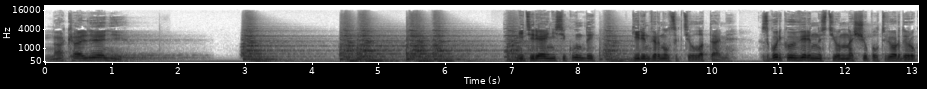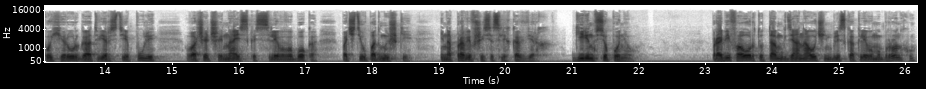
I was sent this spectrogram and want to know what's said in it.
На колени. Не теряя ни секунды, Гирин вернулся к теллотаме. С горькой уверенностью он нащупал твердой рукой хирурга отверстие пули, вошедшей наискось с левого бока, почти у подмышки, и направившейся слегка вверх. Гирин все понял. Пробив аорту там, где она очень близка к левому бронху,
